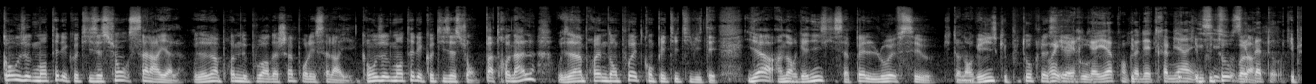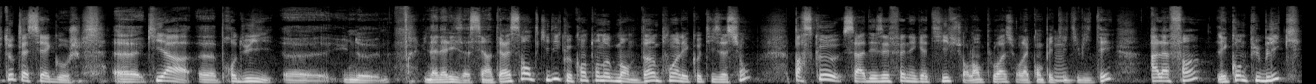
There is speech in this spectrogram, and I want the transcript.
quand vous augmentez les cotisations salariales, vous avez un problème de pouvoir d'achat pour les salariés. Quand vous augmentez les cotisations patronales, vous avez un problème d'emploi et de compétitivité. Il y a un organisme qui s'appelle l'OFCE, qui est un organisme qui est plutôt classé oui, à gauche. D'ailleurs, qu'on connaît très bien ici sur ces plateaux. Qui est plutôt classé à gauche, euh, qui a euh, produit euh, une, une analyse assez intéressante qui dit que quand on augmente d'un point les cotisations, parce que ça a des effets négatifs sur l'emploi, sur la compétitivité, à la fin, les comptes publics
